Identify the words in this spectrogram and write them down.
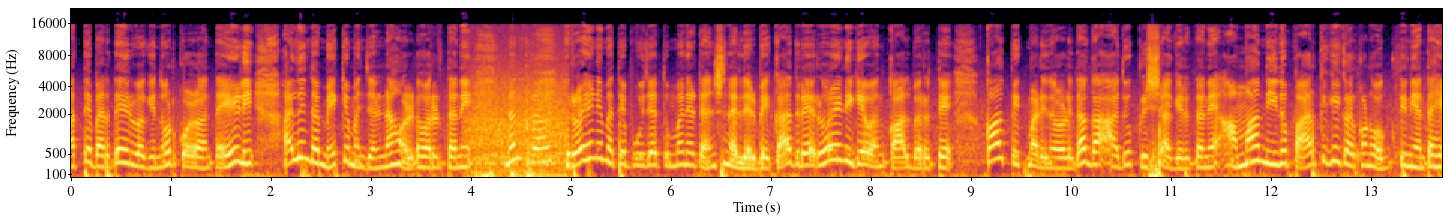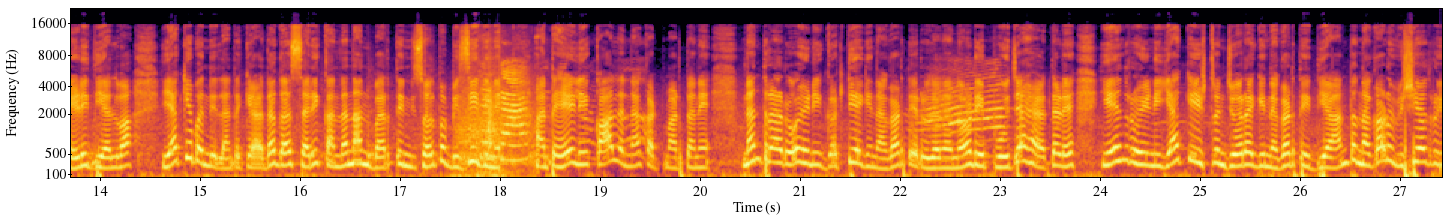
ಮತ್ತೆ ಬರದೇ ಇರುವಾಗೆ ನೋಡ್ಕೊಳ್ಳು ಅಂತ ಹೇಳಿ ಅಲ್ಲಿಂದ ಮೇಕೆ ಮಂಜಣ್ಣ ಹೊರ, ಹೊರಡ್ತಾನೆ. ನಂತರ ರೋಹಿಣಿ ಮತ್ತು ಪೂಜಾ ತುಂಬಾ ಟೆನ್ಷನಲ್ಲಿರಬೇಕಾದ್ರೆ ರೋಹಿಣಿಗೆ ಒಂದು ಕಾಲ್ ಬರುತ್ತೆ. ಕಾಲ್ ಪಿಕ್ ಮಾಡಿ ನೋಡಿದಾಗ ಅದು ಕೃಷಿ ಆಗಿರ್ತಾನೆ. ಅಮ್ಮ, ನೀನು ಪಾರ್ಕ್ಗೆ ಕರ್ಕೊಂಡು ಹೋಗ್ತೀನಿ ಅಂತ ಹೇಳಿದ್ಯಲ್ವಾ ಯಾಕೆ ಬಂದಿಲ್ಲ? ಅಂತ ಕೇಳಿದಾಗ, ಸರಿ ಕಂದ, ನಾನು ಬರ್ತೀನಿ. ಸ್ವಲ್ಪ ಬಿಸಿ ಇದ್ದೀನಿ. ಅಂತ ಹೇಳಿ ಕಾಲನ್ನು ಕಟ್ ಮಾಡ್ತಾನೆ. ನಂತರ ರೋಹಿಣಿ ಗಟ್ಟಿಯಾಗಿ ನಗಾಡ್ತಾ ಇರೋದನ್ನು ನೋಡಿ ಪೂಜಾ ಹೇಳ್ತಾಳೆ, ಏನು ರೋಹಿಣಿ, ಯಾಕೆ ಇಷ್ಟೊಂದು ಜೋರಾಗಿ ನಗಾಡ್ತಿದ್ಯಾ ಅಂತ ನಗಾಡೋ ವಿಷಯ ಆದರೂ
